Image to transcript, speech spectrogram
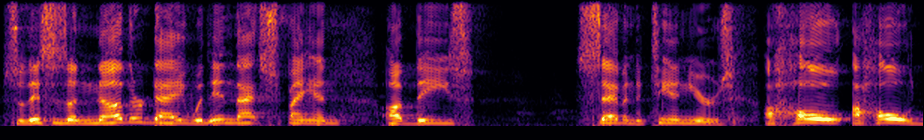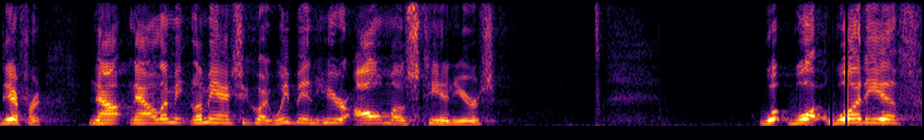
So this is another day within that span of these seven to ten years. A whole a whole different now, now let me let me ask you a question. We've been here almost 10 years. What what what if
